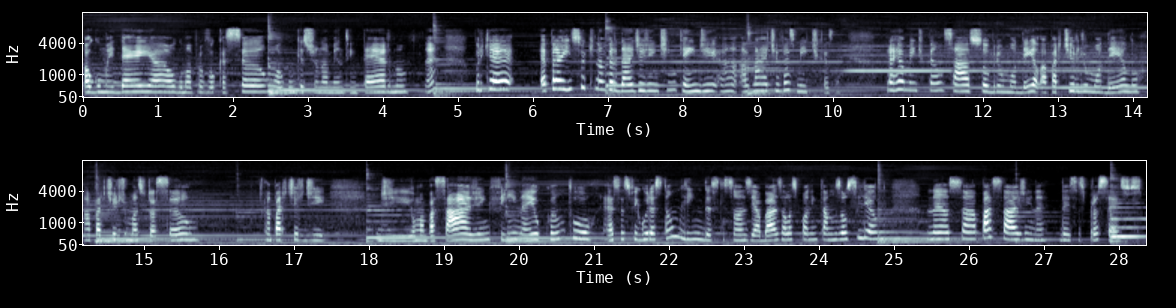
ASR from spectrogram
alguma ideia, alguma provocação, algum questionamento interno, né? Porque é, é para isso que na verdade a gente entende a, as narrativas míticas, né? Para realmente pensar sobre um modelo, a partir de um modelo, a partir de uma situação, a partir de, de uma passagem, enfim, né? E o quanto essas figuras tão lindas que são as Yabás, elas podem estar nos auxiliando nessa passagem, né? Desses processos.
